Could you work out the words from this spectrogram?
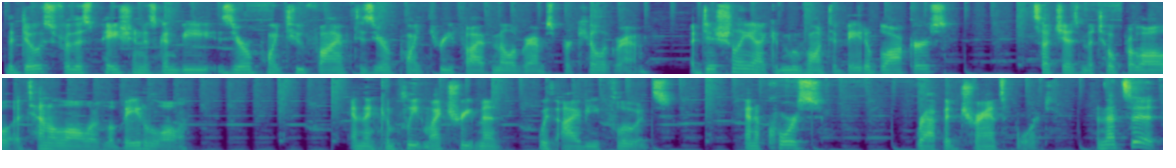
The dose for this patient is going to be 0.25 to 0.35 milligrams per kilogram. Additionally, I could move on to beta blockers, such as metoprolol, atenolol, or labetalol, and then complete my treatment with IV fluids. And of course, rapid transport. And that's it.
